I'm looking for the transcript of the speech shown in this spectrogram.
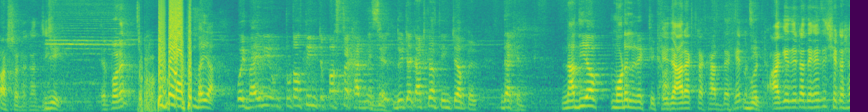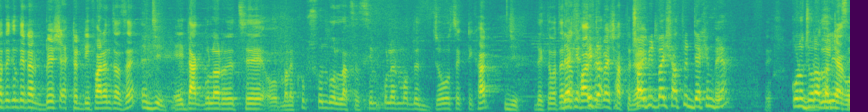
পাঁচশো টাকা জি। এরপরে? এরপর আসেন ভাইয়া। ওই ভাইরই টোটাল তিনটে পাঁচটা খাট নিছে। দুইটা কাঠ তিনটে আপেল। দেখেন নাদিয়া মডেলের একটি এই যে আর একটা খাট দেখেন আগে যেটা দেখাইছি সেটার সাথে কিন্তু এটার বেশ একটা ডিফারেন্স আছে। জি। এই দাগগুলো রয়েছে মানে খুব সুন্দর লাগছে সিম্পলের মধ্যে জোস একটি খাট। জি। দেখতে পাচ্ছেন দেখেন feet by 7 feet 6 feet by 7 feet দেখেন ভাইয়া। কোনো জোড়া তালি আছে?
